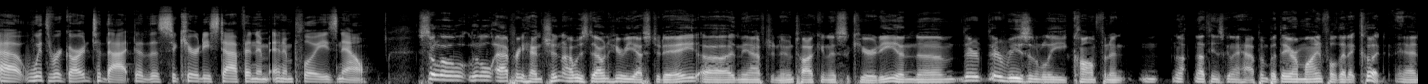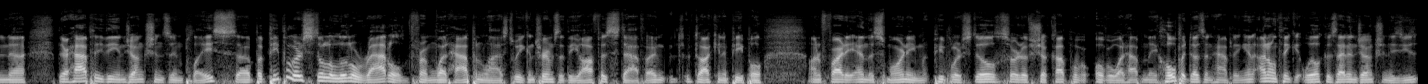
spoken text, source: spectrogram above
uh, with regard to that, to the security staff and, and employees now? Still a little, little, apprehension. I was down here yesterday uh, in the afternoon talking to security, and um, they're they're reasonably confident not, nothing's going to happen, but they are mindful that it could, and uh, they're happy the injunctions in place. Uh, but people are still a little rattled from what happened last week in terms of the office staff. I'm talking to people on Friday and this morning. People are still sort of shook up over, over what happened. They hope it doesn't happen again. I don't think it will because that injunction is you,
